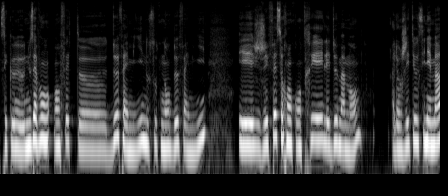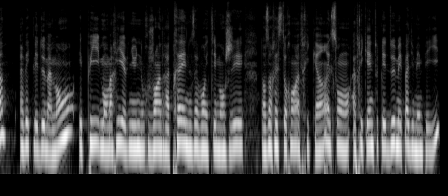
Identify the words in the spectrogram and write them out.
C'est que nous avons en fait euh, deux familles, nous soutenons deux familles. Et j'ai fait se rencontrer les deux mamans. Alors j'étais au cinéma avec les deux mamans. Et puis mon mari est venu nous rejoindre après et nous avons été manger dans un restaurant africain. Elles sont africaines toutes les deux, mais pas du même pays.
